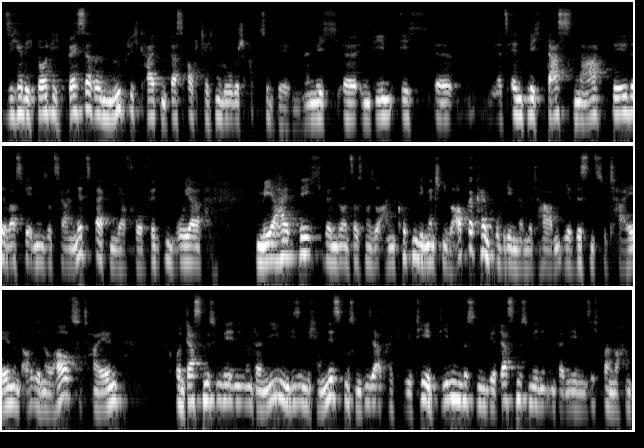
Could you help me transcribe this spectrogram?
sicherlich deutlich bessere Möglichkeiten, das auch technologisch abzubilden, nämlich äh, indem ich äh, letztendlich das nachbilde, was wir in den sozialen Netzwerken ja vorfinden, wo ja mehrheitlich, wenn wir uns das mal so angucken, die Menschen überhaupt gar kein Problem damit haben, ihr Wissen zu teilen und auch ihr Know-how zu teilen. Und das müssen wir in den Unternehmen, diesen Mechanismus und diese Attraktivität, den müssen wir, das müssen wir in den Unternehmen sichtbar machen.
